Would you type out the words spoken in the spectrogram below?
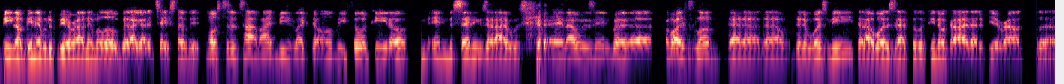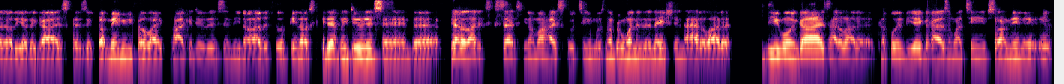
being, uh, being able to be around them a little bit, I got a taste of it. Most of the time, I'd be like the only Filipino in the settings that I was and I was in. But uh, I've always loved that uh, that I, that it was me, that I was that Filipino guy that'd be around the, the other guys because it felt, made me feel like if I could do this, and you know, other Filipinos could definitely do this, and uh, we had a lot of success. You know, my high school team was number one in the nation. I had a lot of D1 guys. I had a lot of a couple NBA guys on my team. So I mean, it, it,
